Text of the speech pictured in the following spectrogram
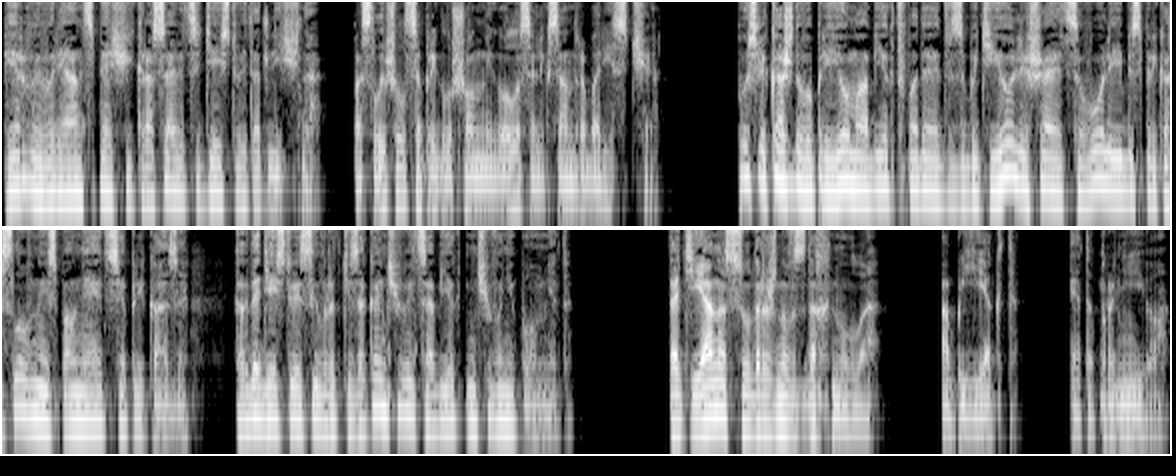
«Первый вариант спящей красавицы действует отлично», — послышался приглушенный голос Александра Борисовича. «После каждого приема объект впадает в забытье, лишается воли и беспрекословно исполняет все приказы. Когда действие сыворотки заканчивается, объект ничего не помнит». Татьяна судорожно вздохнула. «Объект — это про нее».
